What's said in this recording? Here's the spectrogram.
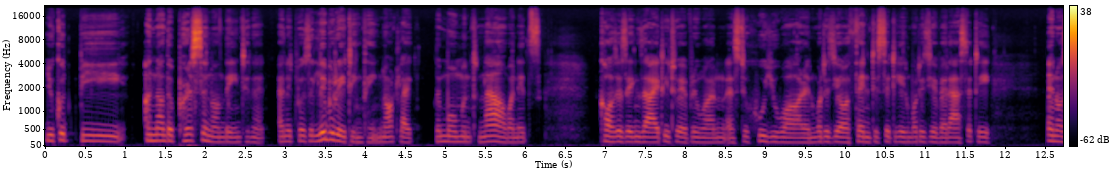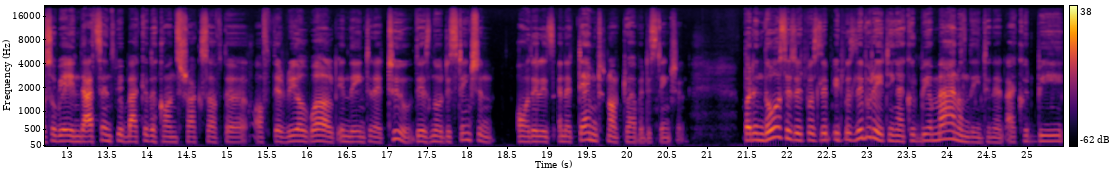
You could be another person on the internet, and it was a liberating thing, not like the moment now when it's causes anxiety to everyone as to who you are and what is your authenticity and what is your veracity. And also, we're in that sense, we're back to the constructs of the of the real world in the internet too. There's no distinction, or there is an attempt not to have a distinction. But in those days, it was li- it was liberating. I could be a man on the internet. I could be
